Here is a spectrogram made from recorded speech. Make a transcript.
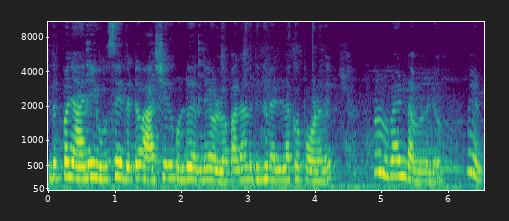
ഇതിപ്പോൾ ഞാൻ യൂസ് ചെയ്തിട്ട് വാഷ് ചെയ്ത് കൊണ്ടുവരുന്നേ ഉള്ളൂ. അപ്പോൾ അതാണ് ഇതിന്റെ വെള്ളമൊക്കെ പോണത്. ആ വേണ്ട മോനോ. വേണ്ട.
